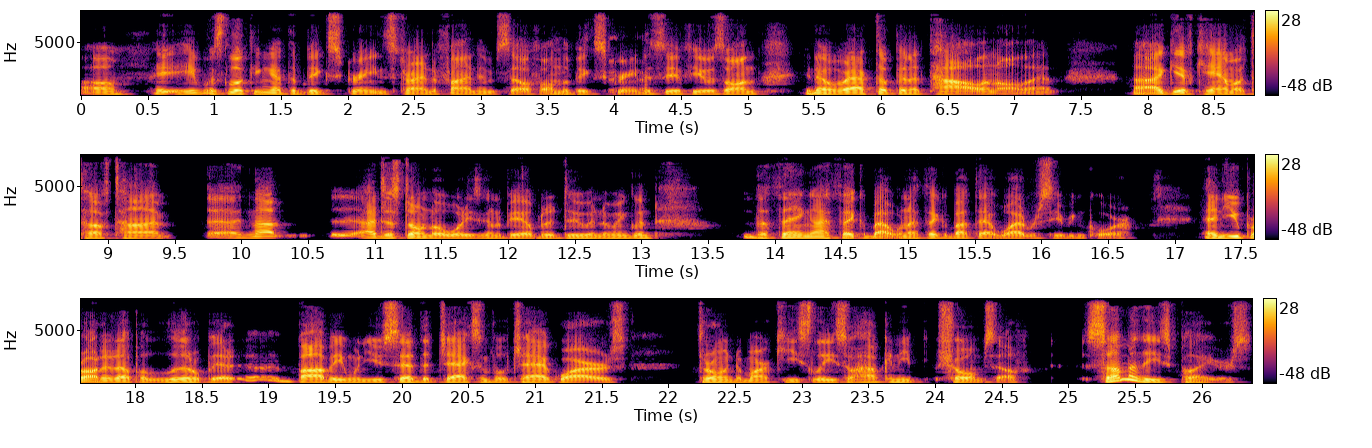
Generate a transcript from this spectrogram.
Um, he he was looking at the big screens, trying to find himself on the big screen to see if he was on, you know, wrapped up in a towel and all that. Uh, I give Cam a tough time. Uh, not, I just don't know what he's going to be able to do in New England. The thing I think about when I think about that wide receiving corps and you brought it up a little bit, uh, Bobby, when you said the Jacksonville Jaguars throwing to Marquise Lee. So how can he show himself? Some of these players,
